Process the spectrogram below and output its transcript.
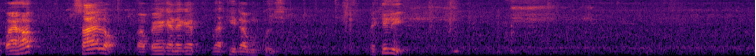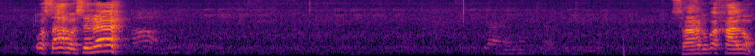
উপায়হঁত চাই ল বাপেৰে কেনেকৈ গাখীৰ ডাবুল কৰিছে। দেখিলি? অ' চাহ হৈছেনে চাহ এটুকা খাই লওঁ।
